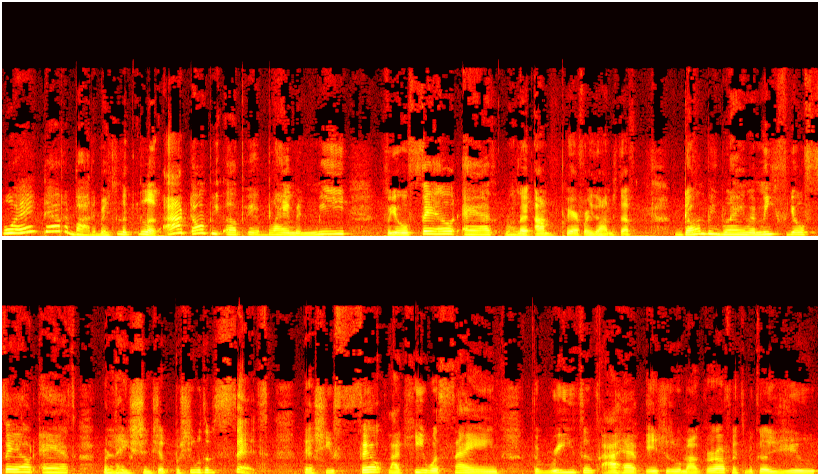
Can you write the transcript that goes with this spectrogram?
Well, ain't that about it, bitch? Look, look, I don't be up here blaming me for your failed ass. Well, I'm paraphrasing on stuff. Don't be blaming me for your failed ass relationship. But she was upset that she felt like he was saying the reasons I have issues with my girlfriends because you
